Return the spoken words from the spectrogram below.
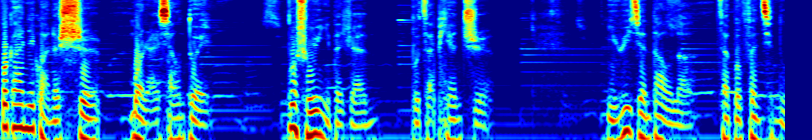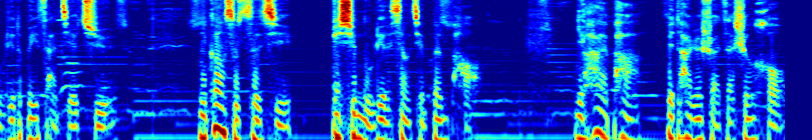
不该你管的事，默然相对；不属于你的人，不再偏执。你预见到了再不奋起努力的悲惨结局，你告诉自己必须努力的向前奔跑。你害怕被他人甩在身后，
